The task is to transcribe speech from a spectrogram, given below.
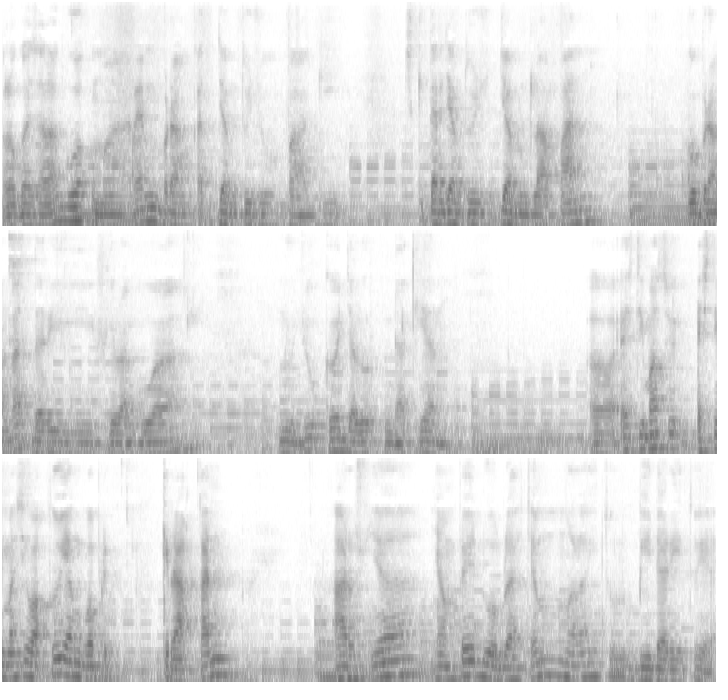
Kalau gak salah gua kemarin berangkat jam 7 pagi. Sekitar jam 7 jam 8 gue berangkat dari villa gua menuju ke jalur pendakian. Eh, estimasi estimasi waktu yang gue perkirakan harusnya nyampe 12 jam malah itu lebih dari itu ya.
